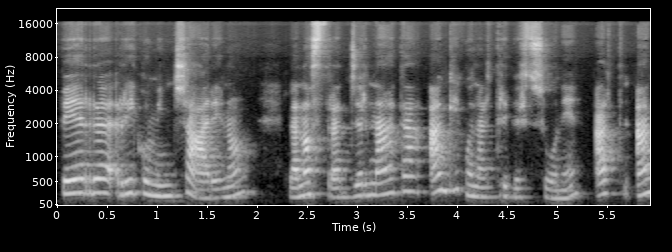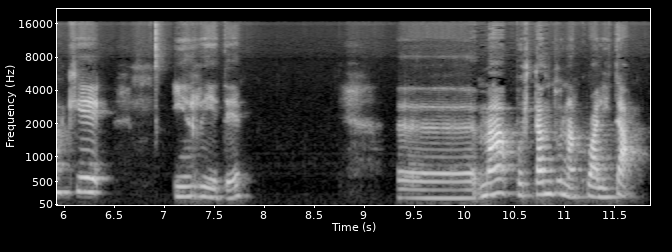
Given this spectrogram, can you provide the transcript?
per ricominciare no? la nostra giornata anche con altre persone, alt- anche in rete, eh, ma portando una qualità.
